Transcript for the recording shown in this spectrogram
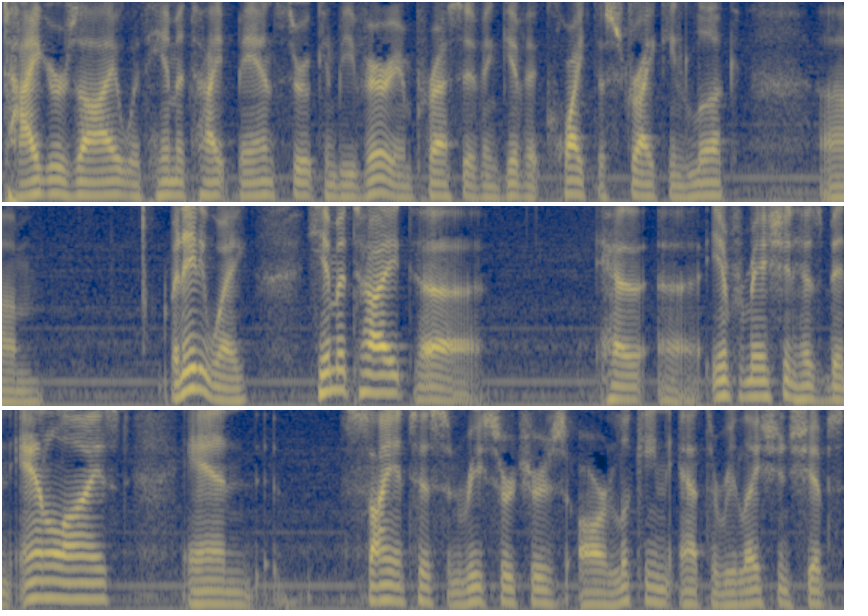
tiger's eye with hematite bands through it. Can be very impressive and give it quite the striking look. Um, but anyway, hematite uh, ha, uh, information has been analyzed, and scientists and researchers are looking at the relationships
